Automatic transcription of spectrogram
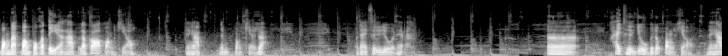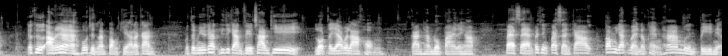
ป่องแบบป่องปกติครับแล้วก็ป่องเขียวนะครับจะมีป่องเขียวด้วยคนไหนซื้ออยู่เนี่ยเอ่อใครถืออยู่เป็นลูกป่องเขียวนะครับ ก็คือเอาง่ายๆอะพูดถึงการป่องเขียวแล้วกัน มันจะมีวิธีการฟิวชั่นที่ลดระยะเวลาของการทำลงไปนะครับ 8 0 0 0 0ไปถึง 8 9 0 0 0ต้องยัดแหวนน้ำแข็ง 50,000 ปีเนี่ย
